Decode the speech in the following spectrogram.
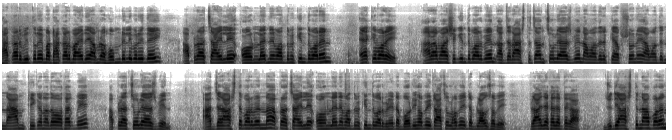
ঢাকার ভিতরে বা ঢাকার বাইরে আমরা হোম ডেলিভারি দেই আপনারা চাইলে অনলাইনের মাধ্যমে কিনতে পারেন। একেবারে আরামে এসে কিনতে পারবেন। আর যারা আসতে চান চলে আসবেন। আমাদের ক্যাপশনে আমাদের নাম ঠিকানা দেওয়া থাকবে। আপনারা চলে আসবেন। আর যারা আসতে পারবেন না, আপনারা চাইলে অনলাইনের মাধ্যমে কিনতে পারবেন। এটা বডি হবে, এটা আঁচল হবে, এটা ব্লাউজ হবে। প্রাইস এক হাজার টাকা। যদি আসতে না পারেন,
